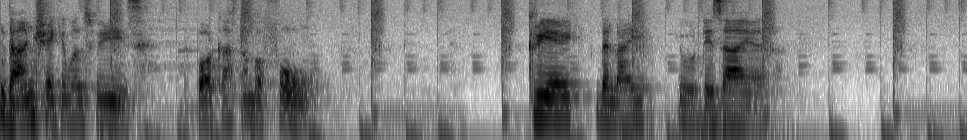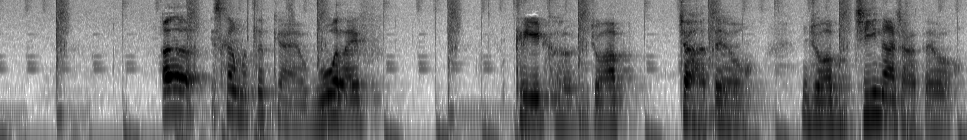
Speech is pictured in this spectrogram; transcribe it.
the unshakeable series podcast number four create the life you desire इसका मतलब क्या है? वो लाइफ क्रिएट करो जो आप चाहते हो जो आप जीना चाहते हो।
